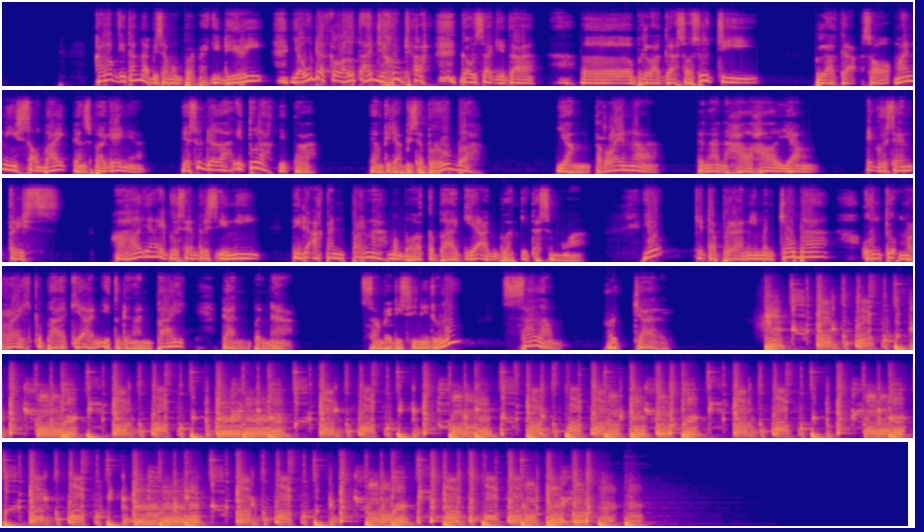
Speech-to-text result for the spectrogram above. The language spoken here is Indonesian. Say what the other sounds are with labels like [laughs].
Kalau kita nggak bisa memperbaiki diri, ya udah ke laut aja [laughs] udah, nggak usah kita uh, berlagak sok suci, berlagak sok manis, sok baik dan sebagainya. Ya sudahlah, itulah kita yang tidak bisa berubah, yang terlena dengan hal-hal yang egosentris. Hal-hal yang egosentris ini tidak akan pernah membawa kebahagiaan buat kita semua. Yuk, kita berani mencoba untuk meraih kebahagiaan itu dengan baik dan benar. Sampai di sini dulu. Salam Rojali.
